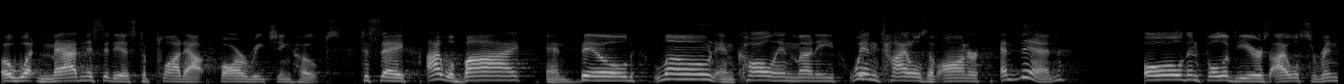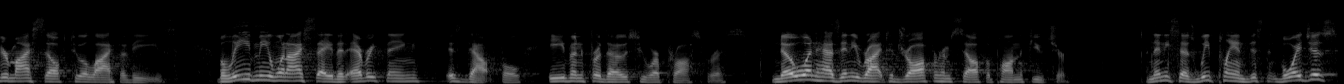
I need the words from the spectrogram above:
Oh, what madness it is to plot out far reaching hopes. To say, I will buy and build, loan and call in money, win titles of honor, and then Old and full of years, I will surrender myself to a life of ease. Believe me when I say that everything is doubtful, even for those who are prosperous. No one has any right to draw for himself upon the future. And then he says, We plan distant voyages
